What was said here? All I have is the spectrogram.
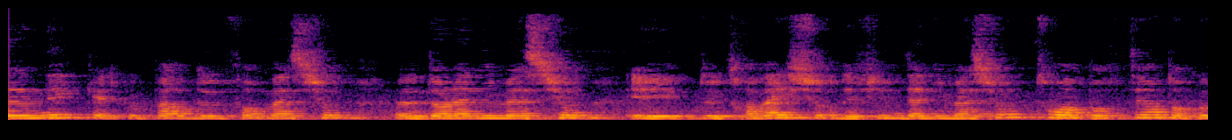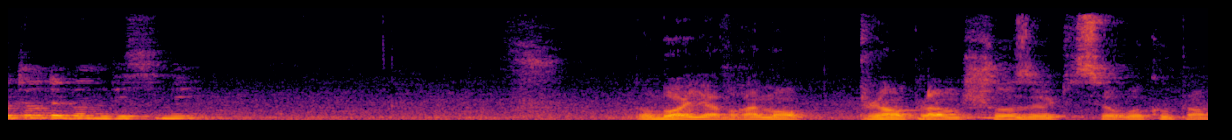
années quelque part de formation euh, dans l'animation et de travail sur des films d'animation t'ont apporté en tant qu'auteur de bande dessinée? Oh, bon, Il y a vraiment plein plein de choses qui se recoupent hein.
